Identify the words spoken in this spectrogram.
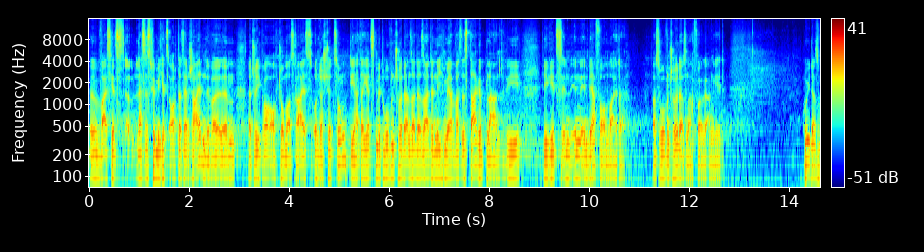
Äh, weiß jetzt, das ist für mich jetzt auch das Entscheidende, weil ähm, natürlich braucht auch Thomas Reis Unterstützung. Die hat er jetzt mit Rufen Schröder an seiner Seite nicht mehr. Was ist da geplant? Wie, wie geht es in, in, in der Form weiter, was Rufen Schröders Nachfolge angeht? Hui, das,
